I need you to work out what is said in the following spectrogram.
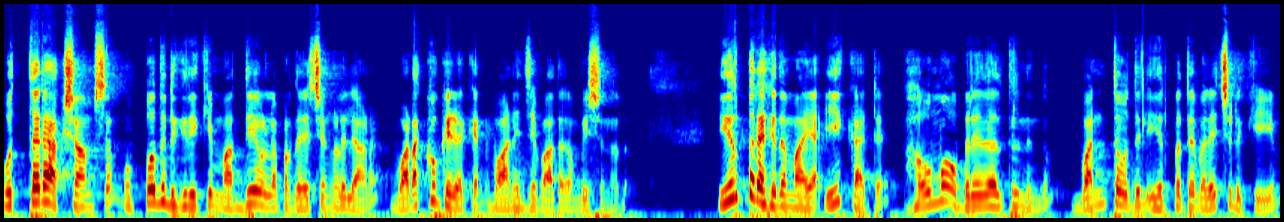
ഉത്തര അക്ഷാംശം മുപ്പത് ഡിഗ്രിക്കും മധ്യയുള്ള പ്രദേശങ്ങളിലാണ് വടക്കുകിഴക്കൻ വാണിജ്യവാതകം വീശുന്നത്. ഈർപ്പരഹിതമായ ഈ കാറ്റ് ഭൗമ ഉപരിതലത്തിൽ നിന്നും വൻതോതിൽ ഈർപ്പത്തെ വലിച്ചെടുക്കുകയും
